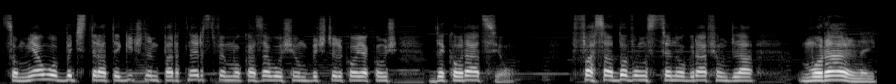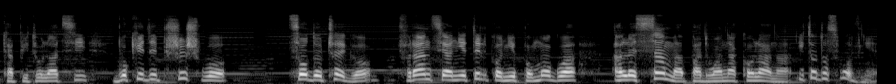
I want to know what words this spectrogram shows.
co miało być strategicznym partnerstwem, okazało się być tylko jakąś dekoracją, fasadową scenografią dla moralnej kapitulacji, bo kiedy przyszło co do czego, Francja nie tylko nie pomogła, ale sama padła na kolana i to dosłownie.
